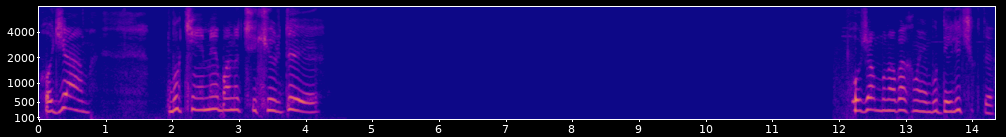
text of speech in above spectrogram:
Hocam, bu keme bana tükürdü. Hocam buna bakmayın, bu deli çıktı.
